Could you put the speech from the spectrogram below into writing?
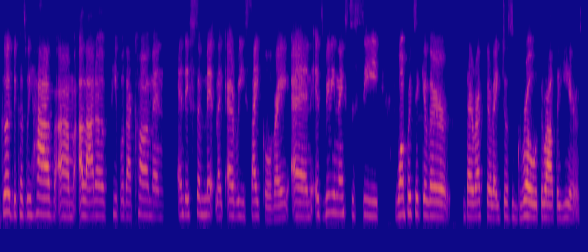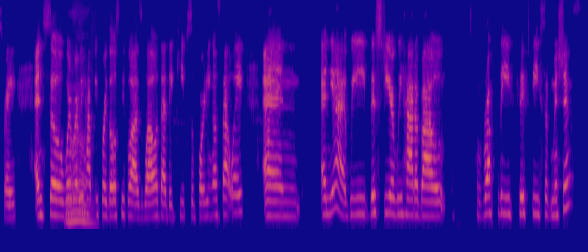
good because we have um a lot of people that come and and they submit like every cycle, right? And it's really nice to see one particular director like just grow throughout the years, right? And so we're wow. very happy for those people as well that they keep supporting us that way. And and yeah, we this year we had about roughly 50 submissions.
